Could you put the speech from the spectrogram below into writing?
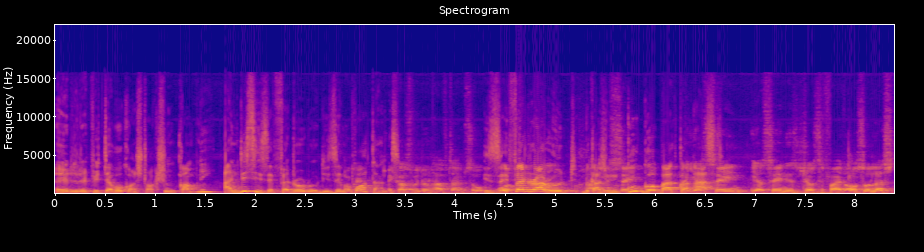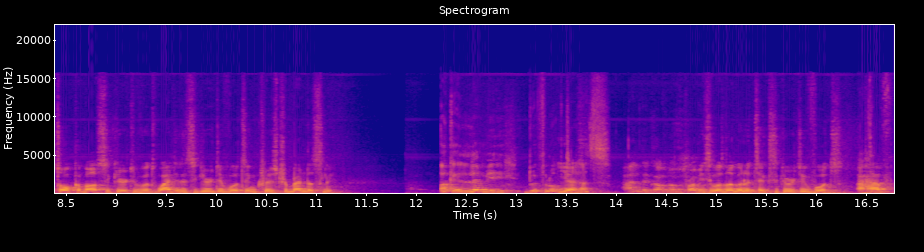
a reputable construction company, and this is a federal road. It's important okay, because we don't have time. So it's a federal road because we saying, could go back to. You're ask, saying you're saying it's justified. Also, let's talk about security votes. Why did the security votes increase tremendously? Okay, let me do a follow-up yes. to that. And the governor promised he was not going to take security votes. I have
